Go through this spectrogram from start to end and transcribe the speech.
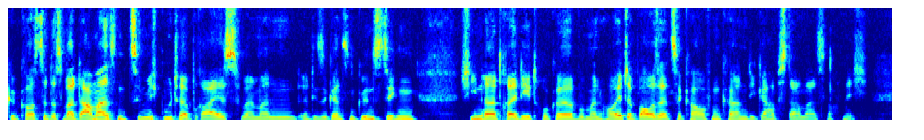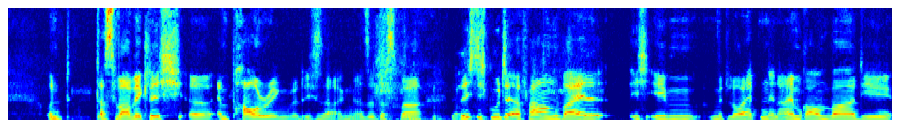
gekostet. Das war damals ein ziemlich guter Preis, weil man äh, diese ganzen günstigen China 3D-Drucker, wo man heute Bausätze kaufen kann, die gab es damals noch nicht. Und das war wirklich äh, empowering, würde ich sagen. Also das war eine richtig gute Erfahrung, weil ich eben mit Leuten in einem Raum war, die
